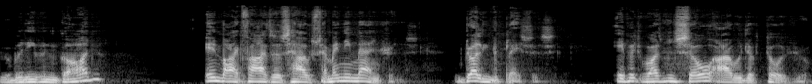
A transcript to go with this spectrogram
You believe in God? In my Father's house are many mansions, dwelling places. If it wasn't so, I would have told you.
